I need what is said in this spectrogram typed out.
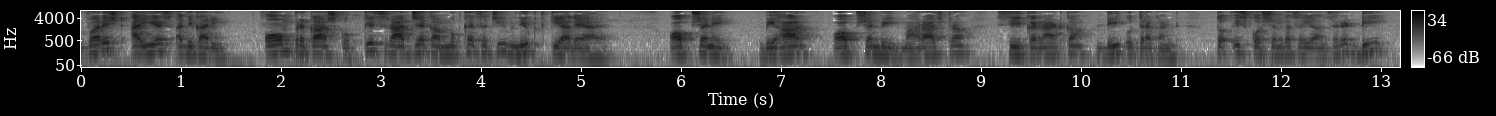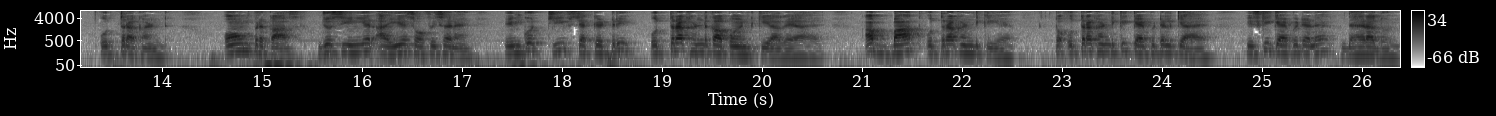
वरिष्ठ आईएएस अधिकारी ओम प्रकाश को किस राज्य का मुख्य सचिव नियुक्त किया गया है? Option A Bihar. Option B Maharashtra. C Karnataka. D Uttarakhand. तो इस क्वेश्चन का सही आंसर है डी उत्तराखंड। ओम प्रकाश, जो सीनियर आईएएस ऑफिसर हैं, इनको चीफ सेक्रेटरी उत्तराखंड का अपॉइंट किया गया है। अब बात उत्तराखंड की है तो उत्तराखंड की कैपिटल क्या है? इसकी कैपिटल है देहरादून।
